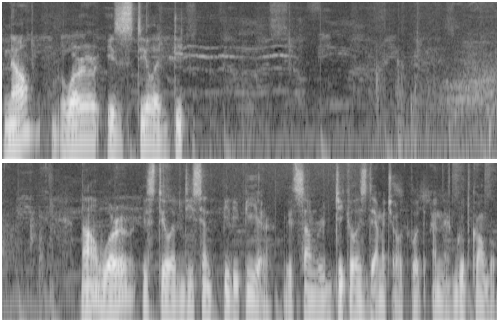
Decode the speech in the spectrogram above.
Now, Warrior is still Now Warrior is still a decent PvPer with some ridiculous damage output and a good combo.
